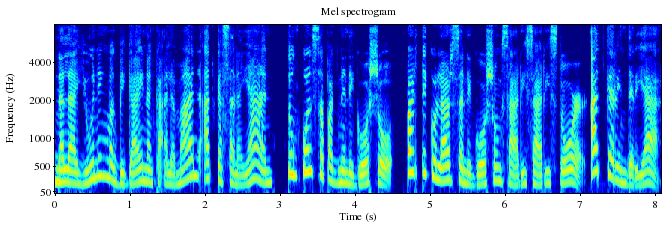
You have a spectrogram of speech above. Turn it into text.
na layuning magbigay ng kaalaman at kasanayan tungkol sa pagnenegosyo, partikular sa negosyong sari-sari store at karinderya.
